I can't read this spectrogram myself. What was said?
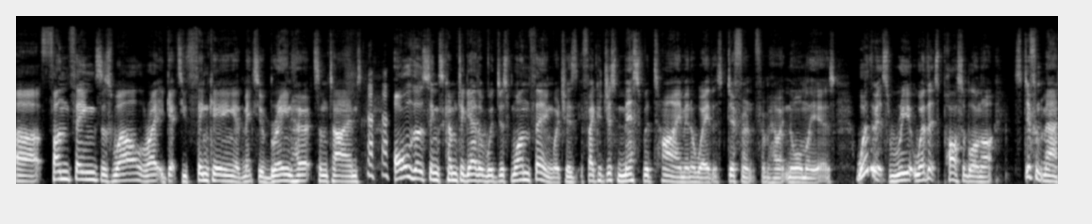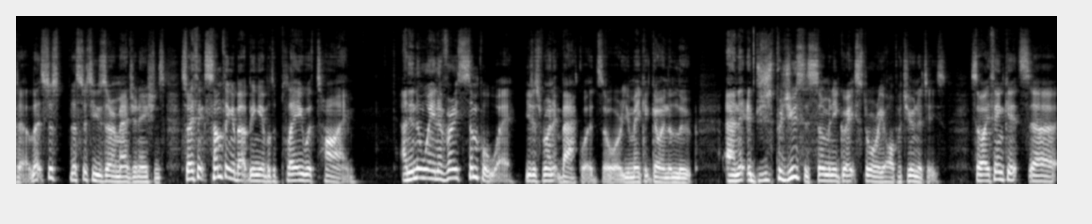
uh, fun things as well, right? It gets you thinking, it makes your brain hurt sometimes. All those things come together with just one thing, which is if I could just mess with time in a way that's different from how it normally is, whether it's real, whether it's possible or not, it's a different matter. Let's just let's just use our imaginations. So I think something about being able to play with time, and in a way, in a very simple way, you just run it backwards or you make it go in a loop, and it, it just produces so many great story opportunities. So I think it's uh,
